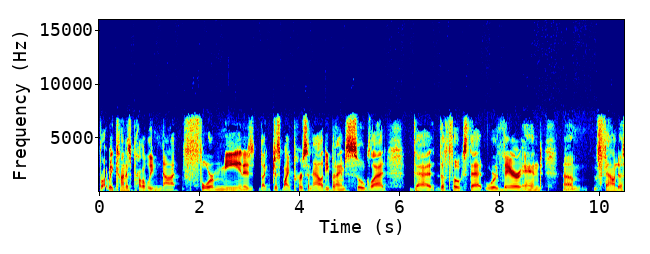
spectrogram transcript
Broadway Con is probably not for me and is like just my personality, but I am so glad that the folks that were there and um, found a,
